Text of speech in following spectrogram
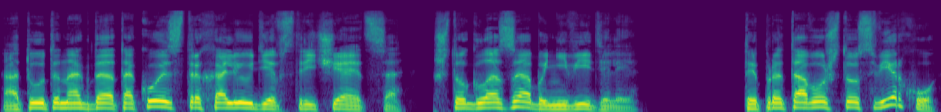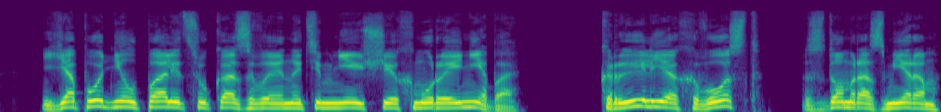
А тут иногда такое страхолюдие встречается, что глаза бы не видели. Ты про того, что сверху? Я поднял палец, указывая на темнеющее хмурое небо. Крылья, хвост, с дом размером.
